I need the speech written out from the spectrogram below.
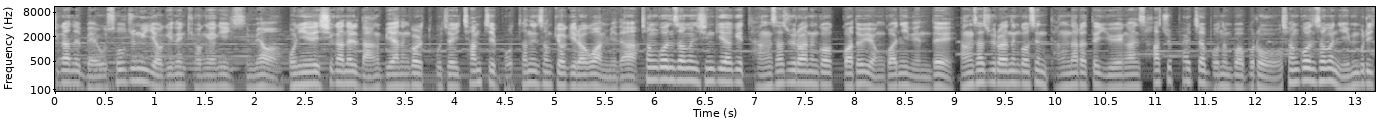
시간을 매우 소중히 여기는 경향이 있으며 본인의 시간을 낭비하는 걸 도저히 참지 못하는 성격이라고 합니다. 천권성은 신기하게 당사주라는 것과도 연관이 있는데 당사주라는 것은 당나라 때 유행한 사주팔자 보는 법으로 천권성은 인물이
